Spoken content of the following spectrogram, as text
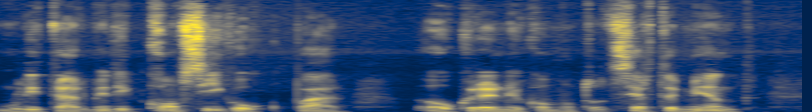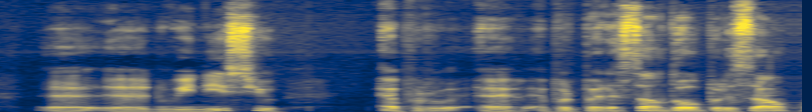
militarmente e consiga ocupar a Ucrânia como um todo. Certamente, no início, a, a, a preparação da operação,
